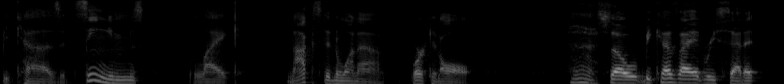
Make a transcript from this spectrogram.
because it seems like Knox didn't want to work at all. So, because I had reset it,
